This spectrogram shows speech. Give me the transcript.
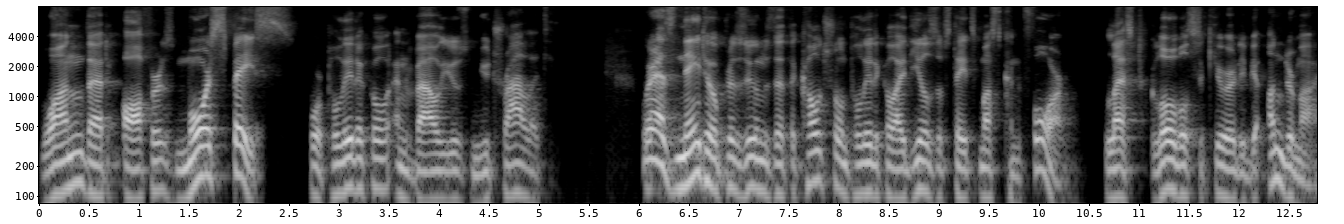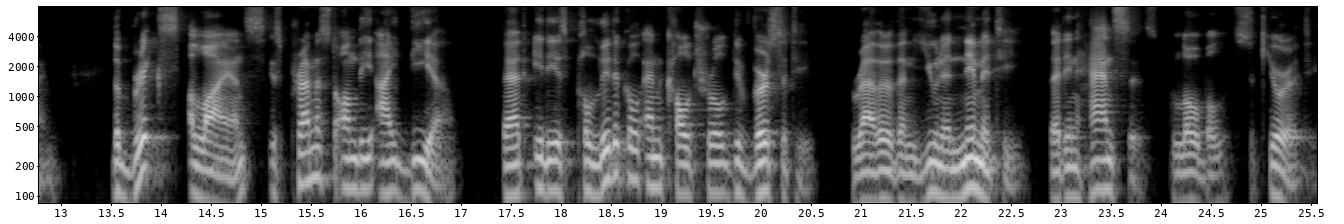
one that offers more space for political and values neutrality. Whereas NATO presumes that the cultural and political ideals of states must conform, lest global security be undermined, the BRICS alliance is premised on the idea that it is political and cultural diversity rather than unanimity that enhances global security.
